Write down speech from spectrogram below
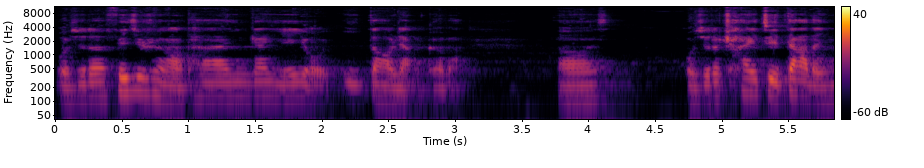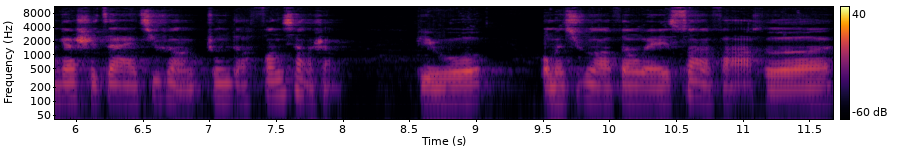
我觉得非技术岗它应该也有一到两个吧。呃，我觉得差异最大的应该是在技术岗中的方向上。比如，我们技术岗分为算法和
